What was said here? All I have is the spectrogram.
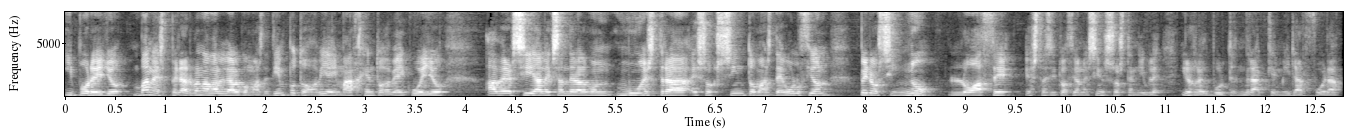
y por ello van a esperar, van a darle algo más de tiempo, todavía hay margen, todavía hay cuello, a ver si Alexander Albon muestra esos síntomas de evolución, pero si no lo hace, esta situación es insostenible y Red Bull tendrá que mirar fuera.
